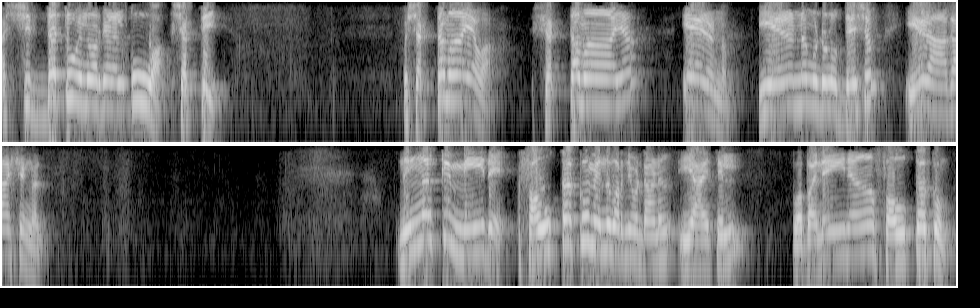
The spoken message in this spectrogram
അഷിദ്ദത്തു എന്ന് പറഞ്ഞാൽ അൽ കൂവ ശക്തി ശക്തമായവ ശക്തമായ ഏഴെണ്ണം. ഈ ഏഴെണ്ണം കൊണ്ടുള്ള ഉദ്ദേശം ഏഴ് ആകാശങ്ങൾ. നിങ്ങൾക്ക് മീതെ ഫൗക്കക്കും എന്ന് പറഞ്ഞുകൊണ്ടാണ് ഈ ആയത്തിൽ ഫൗക്കക്കും.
